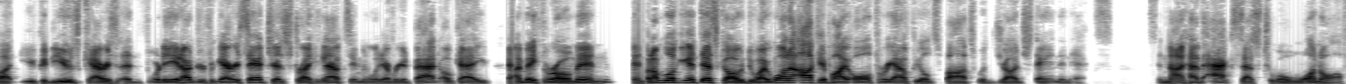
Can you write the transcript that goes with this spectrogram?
but you could use Gary at uh, 4,800 for Gary Sanchez striking out seemingly every at bat. Okay, I may throw him in, but I'm looking at this going, do I want to occupy all three outfield spots with Judge, Stanton, and Hicks and not have access to a one off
